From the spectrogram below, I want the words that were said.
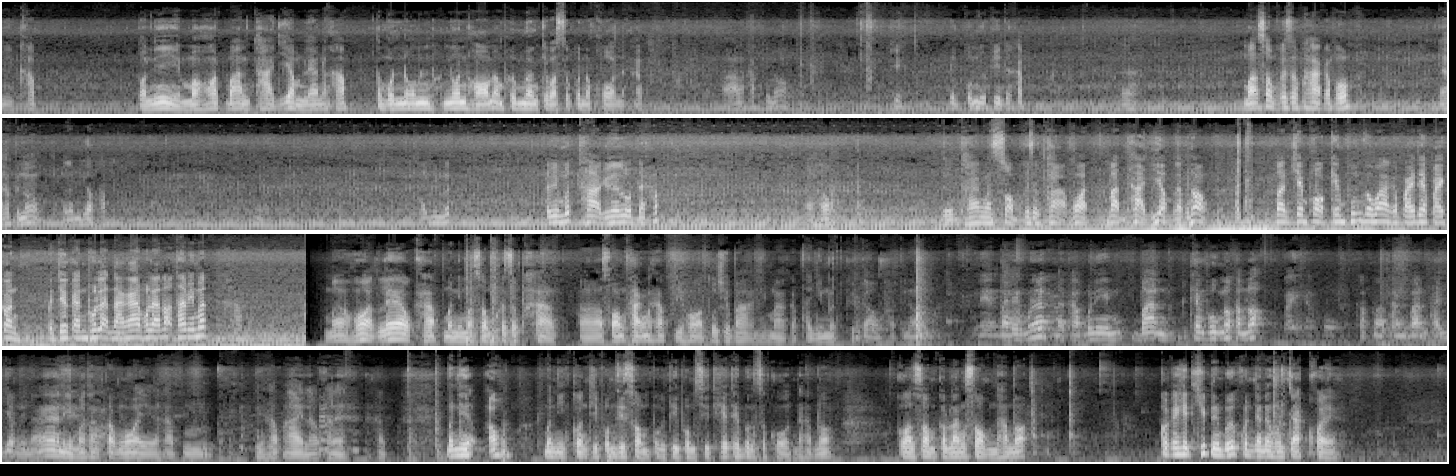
นี่ครับ ตอนนี้มาฮอดบ้านท่าเยี่ยมแล้วนะครับตำบลนนนนหอมอำเภอเมืองจังหวัดสกลนครนะครับมาแล้วครับพี่น้องพี่รถผมอยู่พี่นะครับเออมาซ่อมเครื่องสภาครับผมนะครับพี่น้องมาดำเดียวครับถ้ามีมดถ้ามีมดท่าอยู่ในรถนะครับเอาเดินทางมาซ่อมเครื่องสภาฮอดบ้านท่าเยี่ยมแล้วพี่น้อง บ้านเข้มพอกเข้มพุ่งก็ว่ากันไปเดี๋ยวไปก่อน ไปเจอกันพุ่นละหนางานพุ่นละเนาะถ้ามีมดมาฮอดแล้วครับมันนี่มาซ่อมเครื่องซักผ้าอ่าสองถังนะครับยี่ห้อโตชิบ้านี่มากับไทยมีมดคือเก่าครับพี่น้องแน่นไปได้เมิดนะครับวันนี้บ้านเข้มพุ่งเนาะครับเนาะไปครับผมกลับมาทางบ้านไทยเยี่ยมนี่นะนี่มาทางเตาง่อยนะครับอืมนี่ครับอ้ายแล้วกันเลยนะครับวันนี้เอ้าวันนี้ก่อนที่ผมที่ซ่อมปกติผมสิเทสให้เบิ่งสะกอนนะครับเนาะก่อนซ่อมกำลังซ่อมนะครับเนาะก็ก็เฮ็ดคลิปเป็นเบิ่งคนจังได้หุ่นจักข่อย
